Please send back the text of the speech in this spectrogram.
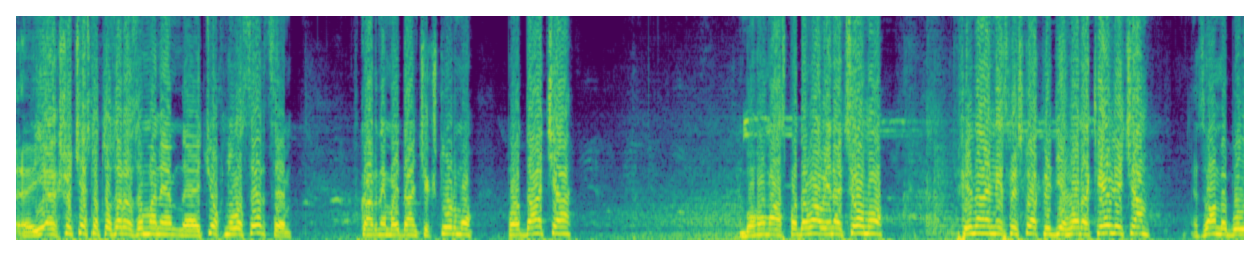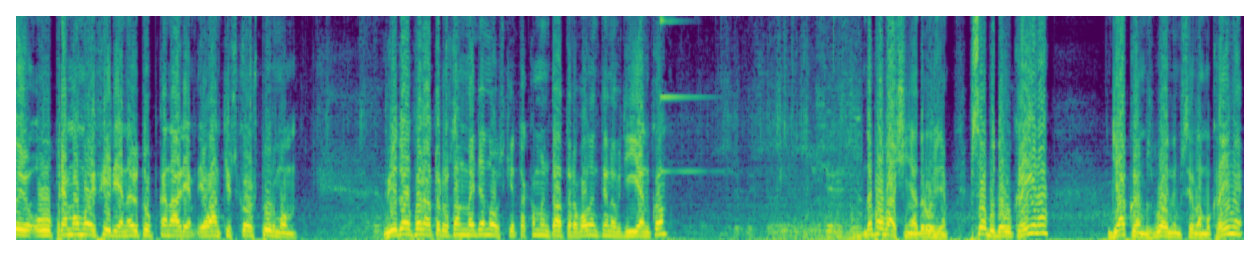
Е, Якщо чесно, то зараз у мене е, тьохнуло серце в карний майданчик штурму. Подача. Богомаз подавав і на цьому фінальний свисток від Єгора Кевліча. З вами були у прямому ефірі на ютуб каналі Іванківського штурму. Відеооператор Руслан Медяновський та коментатор Валентин Овдієнко. До побачення, друзі. Все буде Україна. Дякуємо Збройним силам України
